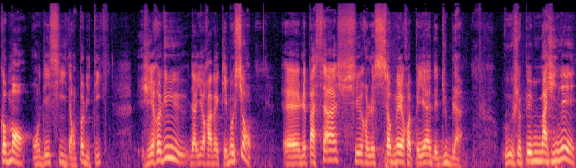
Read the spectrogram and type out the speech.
comment on décide en politique, j'ai relu d'ailleurs avec émotion euh, le passage sur le sommet européen de Dublin, où je peux m'imaginer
